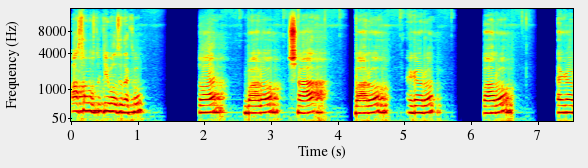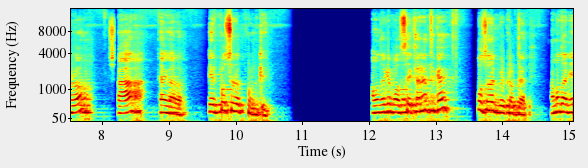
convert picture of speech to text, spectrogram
পাঁচ নম্বর কি বলছে দেখো? ছয়, বারো, সাত, বারো, এগারো বারো, এগারো, সাত, এগারো। এর প্রচুরক কোনটি? আমাদেরকে বলছে এখানে থেকে প্রচুরক বের করতে। আমরা জানি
